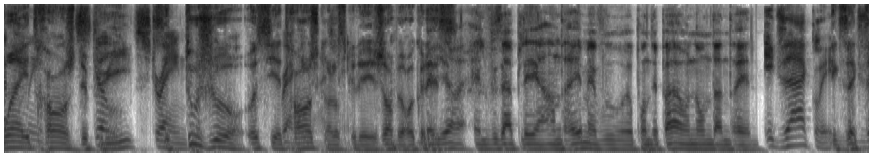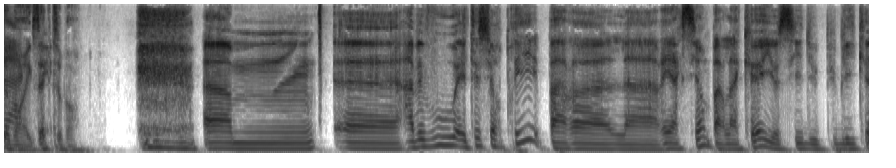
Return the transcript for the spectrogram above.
moins étrange depuis, c'est toujours aussi étrange quand lorsque les gens me reconnaissent. D'ailleurs, elle vous a appelé André, mais vous ne répondez pas au nom d'André. Exactement, exactement. Euh, euh, avez-vous été surpris par euh, la réaction, par l'accueil aussi du public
